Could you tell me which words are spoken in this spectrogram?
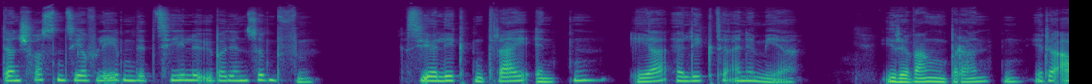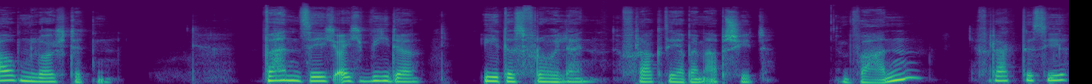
dann schossen sie auf lebende Ziele über den Sümpfen. Sie erlegten drei Enten, er erlegte eine mehr. Ihre Wangen brannten, ihre Augen leuchteten. Wann sehe ich euch wieder, Edles Fräulein, fragte er beim Abschied. Wann? fragte sie.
